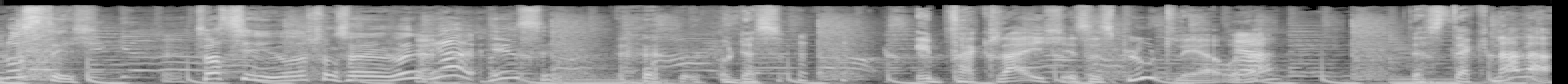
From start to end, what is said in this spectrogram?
Lustig. Du hast die Ursprungsversion. Ja, hier ist sie. Und das im Vergleich ist es blutleer, oder? Ja. Das ist der Knaller.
